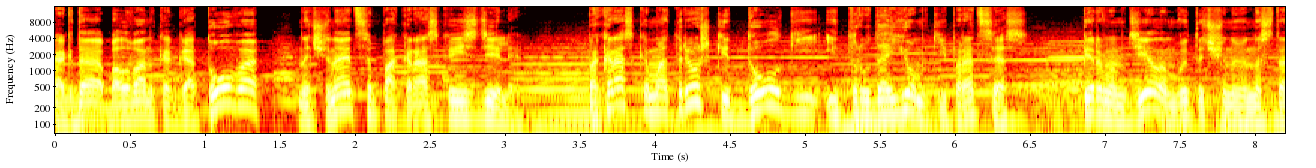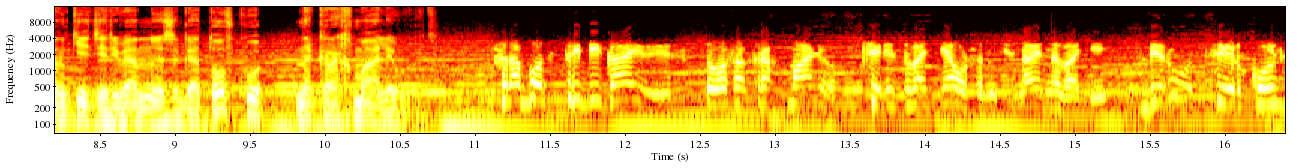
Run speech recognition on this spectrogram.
Когда болванка готова, начинается покраска изделия. Покраска матрешки – долгий и трудоемкий процесс. Первым делом выточенную на станке деревянную заготовку накрахмаливают – с работы прибегаю и тоже крахмалю. Через два дня уже начинаю наводить. Беру циркуль,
